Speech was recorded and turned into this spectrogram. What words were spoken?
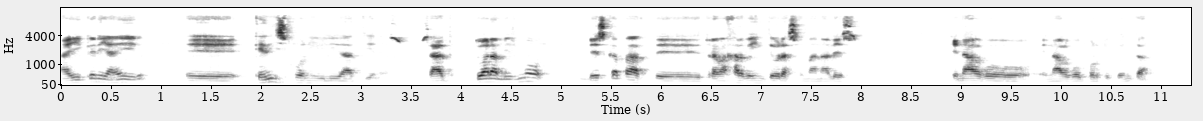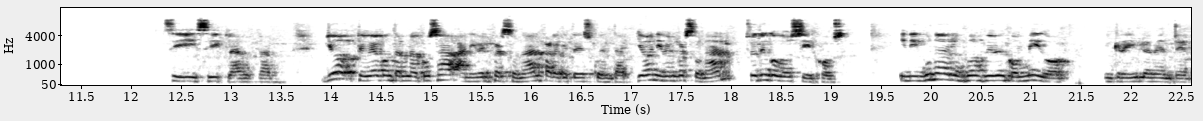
Ahí quería ir. Eh, ¿Qué disponibilidad tienes? O sea, tú ahora mismo ¿ves capaz de trabajar 20 horas semanales en algo, en algo por tu cuenta? Sí, sí, claro, claro. Yo te voy a contar una cosa a nivel personal para que te des cuenta. Yo a nivel personal, yo tengo dos hijos y ninguno de los dos vive conmigo, increíblemente.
